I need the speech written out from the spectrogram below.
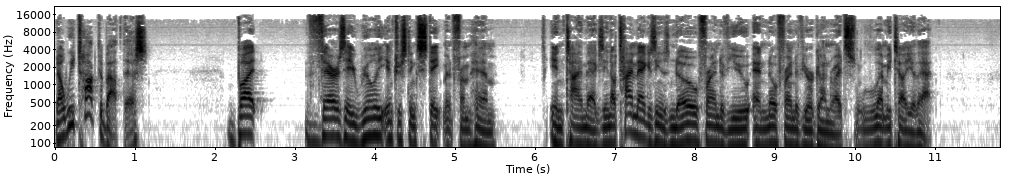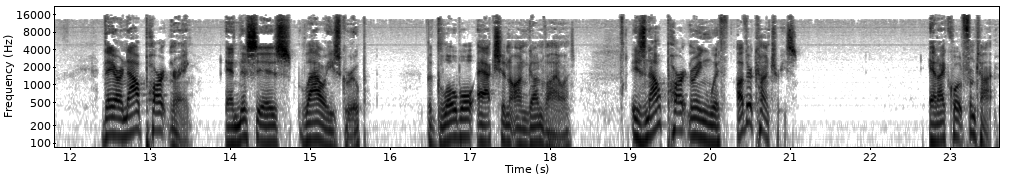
Now, we talked about this, but there's a really interesting statement from him in Time Magazine. Now, Time Magazine is no friend of you and no friend of your gun rights. Let me tell you that. They are now partnering, and this is Lowy's group, the Global Action on Gun Violence, is now partnering with other countries, and I quote from Time,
